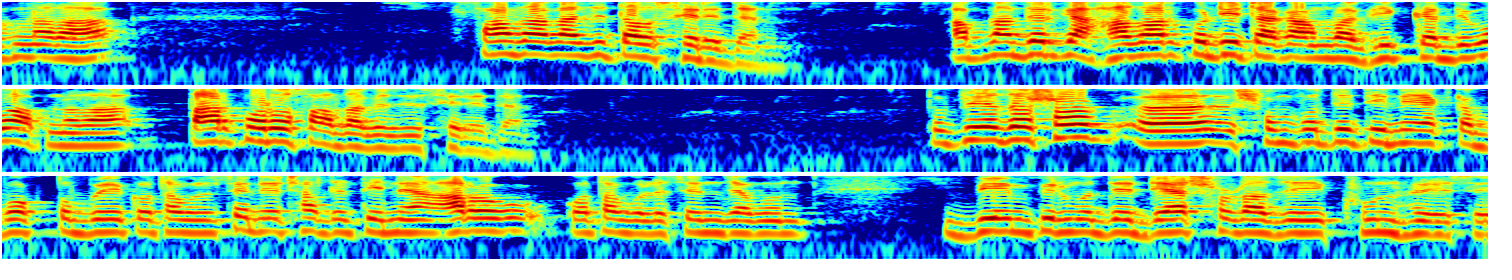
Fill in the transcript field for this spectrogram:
আপনারা চাঁদাবাজিটাও ছেড়ে দেন। আপনাদেরকে হাজার কোটি টাকা আমরা ভিক্ষা দেব, আপনারা তারপরও চাঁদাবাজি ছেড়ে দেন। তো প্রিয় দর্শক সম্প্রতি তিনি একটা বক্তব্যে কথা বলেছেন। এর সাথে তিনি আরও কথা বলেছেন, যেমন বিএনপির মধ্যে দেড়শোটা যে খুন হয়েছে,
